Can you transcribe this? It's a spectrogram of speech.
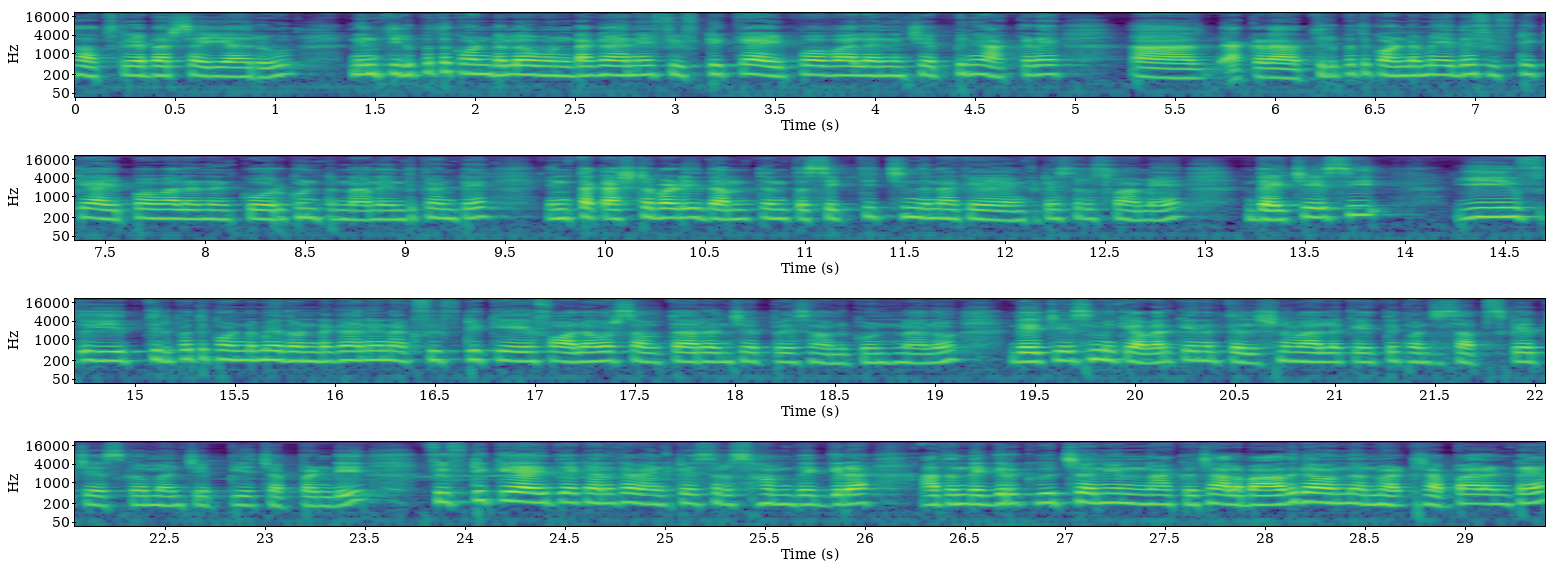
సబ్స్క్రైబర్స్ అయ్యారు. నేను తిరుపతి కొండలో ఉండగానే ఫిఫ్టీకే అయిపోవాలని చెప్పి అక్కడే అక్కడ తిరుపతి కొండ మీదే ఫిఫ్టీకే అయిపోవాలని కోరుకుంటున్నాను. ఎందుకంటే ఇంత కష్టపడి ఇదంత ఇంత శక్తి ఇచ్చింది నాకు వెంకటేశ్వర స్వామి. దయచేసి ఈ తిరుపతి కొండ మీద ఉండగానే నాకు ఫిఫ్టీ కే ఫాలోవర్స్ అవుతారని చెప్పేసి అనుకుంటున్నాను. దయచేసి మీకు ఎవరికైనా తెలిసిన వాళ్ళకైతే కొంచెం సబ్స్క్రైబ్ చేసుకోమని చెప్పి చెప్పండి. ఫిఫ్టీ కే అయితే కనుక వెంకటేశ్వర స్వామి దగ్గర అతని దగ్గర కూర్చొని నాకు చాలా బాధగా ఉందన్నమాట. చెప్పాలంటే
